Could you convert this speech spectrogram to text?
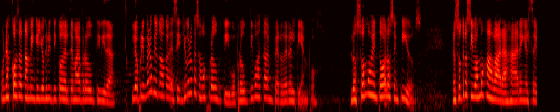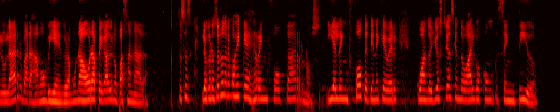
unas cosas también que yo critico del tema de productividad. Lo primero que tengo que decir, yo creo que somos productivos, productivos hasta en perder el tiempo. Lo somos en todos los sentidos. Nosotros si vamos a barajar en el celular, barajamos bien, duramos una hora pegado y no pasa nada. Entonces, lo que nosotros tenemos es que reenfocarnos y el enfoque tiene que ver cuando yo estoy haciendo algo con sentido.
